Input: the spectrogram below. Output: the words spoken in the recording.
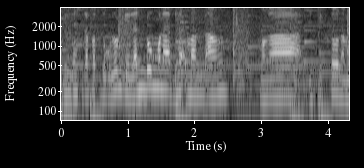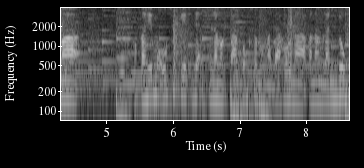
Dili na siya dapat duulon kay landong man diha man ang mga insekto na ma makahimo og sakit diha sila magtapok sa mga dahon na kanang landong.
